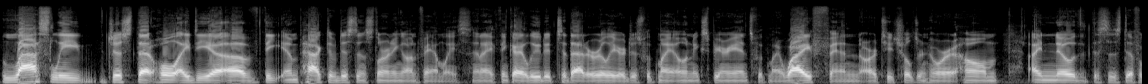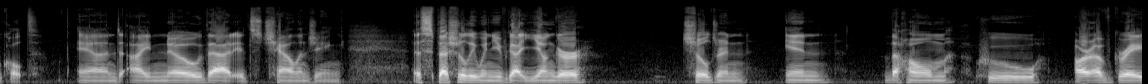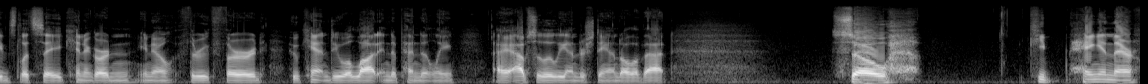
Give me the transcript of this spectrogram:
Lastly, just that whole idea of the impact of distance learning on families. And I think I alluded to that earlier just with my own experience with my wife and our two children who are at home. I know that this is difficult and I know that it's challenging, especially when you've got younger children in the home who are of grades, let's say kindergarten, you know, through third, who can't do a lot independently. I absolutely understand all of that. So keep hanging there.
